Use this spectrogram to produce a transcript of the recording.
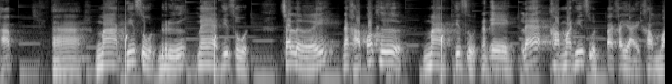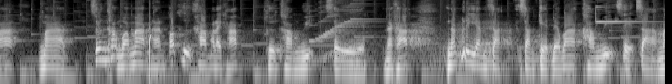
ครับอ่ามากที่สุดหรือแม่ที่สุด เฉลยนะครับก็คือมากที่สุดนั่นเอง และคำว่าที่สุดไปขยายคำว่ามาก ซึ่งคำว่ามากนั้นก็คือคำอะไรครับ คือคำวิเศษนะครับ นักเรียนสสังเกตได้ว่าคำวิเศษสาม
